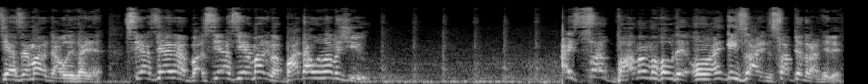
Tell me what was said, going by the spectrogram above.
ဆရာဆရာမတာဝန်ခိုင်းတယ်ဆရာဆရာကဆရာဆရာမတွေဘာတာဝန်မှမရှိဘူးအဲ့စပ်ဘာမှမဟုတ်တဲ့ online ကိစ္စတွေစပ်ပြတ်တာဖြစ်တယ်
